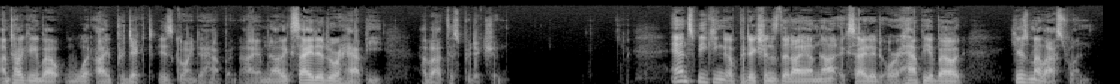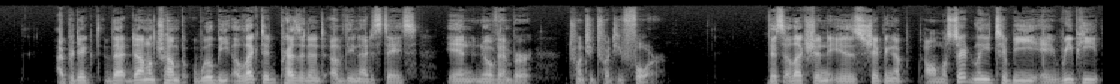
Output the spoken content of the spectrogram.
I'm talking about what I predict is going to happen. I am not excited or happy about this prediction. And speaking of predictions that I am not excited or happy about, here's my last one. I predict that Donald Trump will be elected President of the United States in November 2024. This election is shaping up almost certainly to be a repeat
